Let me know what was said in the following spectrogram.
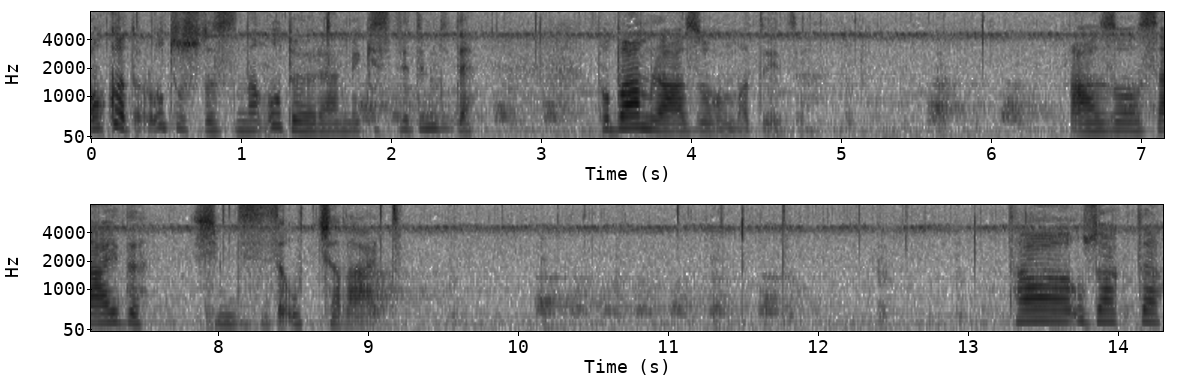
O kadar ut ustasından ut öğrenmek istedimdi de babam razı olmadıydı. Razı olsaydı şimdi size ut çalardım. Ta uzakta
